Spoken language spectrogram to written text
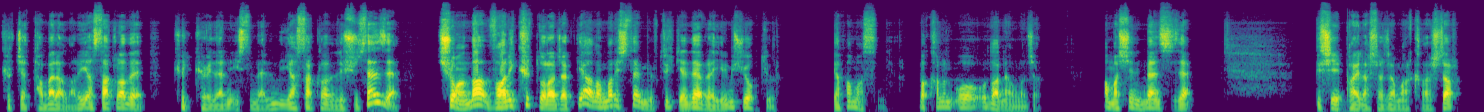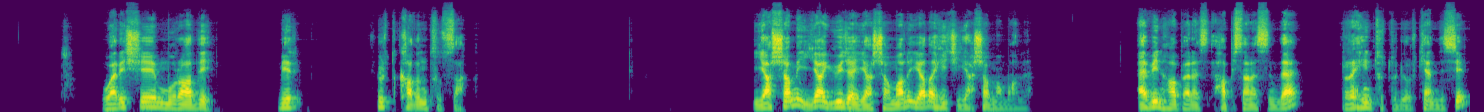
Kürtçe tabelaları yasakladı. Kürt köylerinin isimlerini yasakladı. Düşünsenize. Şu anda vali Kürt olacak diye adamlar istemiyor. Türkiye devreye girmiş yok diyor. Yapamazsın diyor. Bakalım o, o da ne olacak. Ama şimdi ben size bir şey paylaşacağım arkadaşlar. Verişe Muradi bir Kürt kadın tutsak. Yaşamı ya yüce yaşamalı ya da hiç yaşamamalı. Evin hapishanesinde rehin tutuluyor kendisi.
